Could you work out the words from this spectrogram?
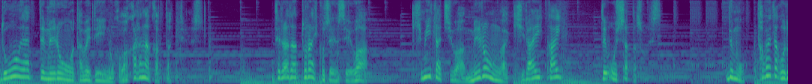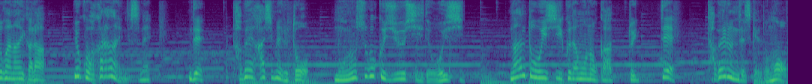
どうやってメロンを食べていいのかわからなかったっていうんです。寺田虎彦先生は君たちはメロンが嫌いかい？っておっしゃったそうです。でも食べたことがないからよくわからないんですね。で食べ始めるとものすごくジューシーで美味しい。なんと美味しい果物かと言って食べるんですけれども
